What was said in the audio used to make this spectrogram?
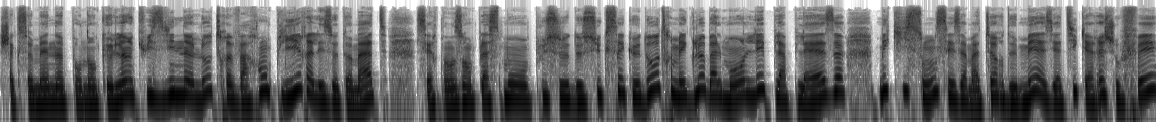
Chaque semaine, pendant que l'un cuisine, l'autre va remplir les automates. Certains emplacements ont plus de succès que d'autres, mais globalement, les plats plaisent. Mais qui sont ces amateurs de mets asiatiques à réchauffer?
